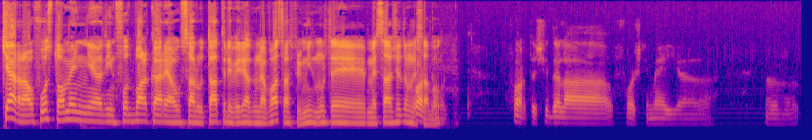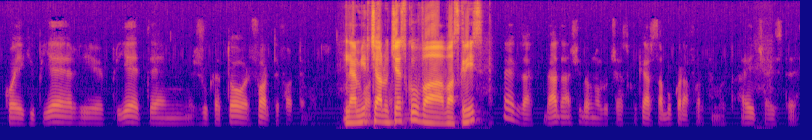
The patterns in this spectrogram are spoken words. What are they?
Chiar au fost oameni uh, din fotbal care au salutat revenirea dumneavoastră, ați primit multe mesaje, domnule Foarte Sabău? Multe. Foarte și de la foștii mei uh, uh, coechipieri, prieteni, jucători, foarte, foarte mulți. Nea Mircea Lucescu v-a, v-a scris? Exact, da, da, și domnul Lucescu chiar s-a bucurat foarte mult. Aici este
